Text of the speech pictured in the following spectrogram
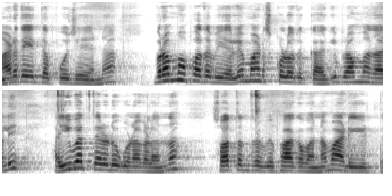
ಮಾಡದೇ ಇದ್ದ ಪೂಜೆಯನ್ನು ಬ್ರಹ್ಮ ಪದವಿಯಲ್ಲಿ ಮಾಡಿಸ್ಕೊಳ್ಳೋದಕ್ಕಾಗಿ ಬ್ರಹ್ಮನಲ್ಲಿ ಐವತ್ತೆರಡು ಗುಣಗಳನ್ನು ಸ್ವಾತಂತ್ರ್ಯ ವಿಭಾಗವನ್ನು ಮಾಡಿ ಇಟ್ಟ.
